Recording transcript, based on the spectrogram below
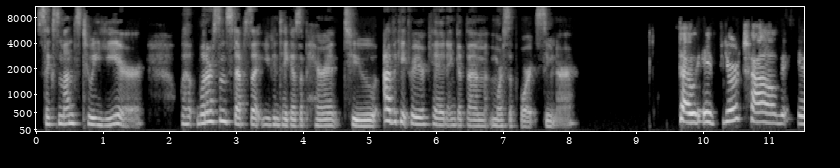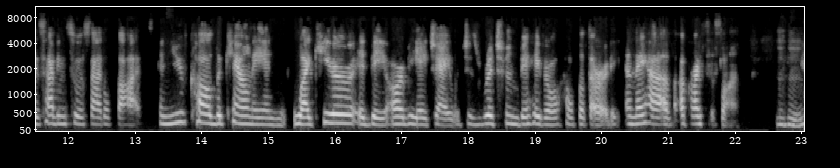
six months to a year. What are some steps that you can take as a parent to advocate for your kid and get them more support sooner? So, if your child is having suicidal thoughts and you've called the county and like here it'd be RBHA, which is Richmond Behavioral Health Authority, and they have a crisis line. Mm-hmm.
